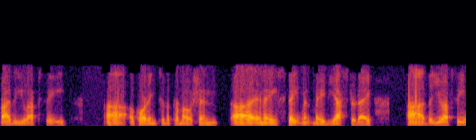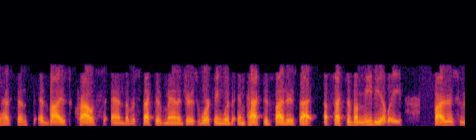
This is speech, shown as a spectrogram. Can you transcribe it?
by the UFC, uh, according to the promotion uh, in a statement made yesterday. Uh, the UFC has since advised Krause and the respective managers working with impacted fighters that effective immediately, fighters who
